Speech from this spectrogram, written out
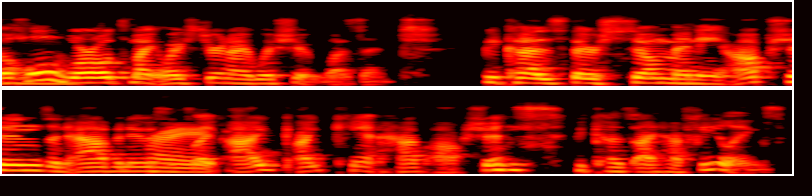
the whole Mhm. world's my oyster and i wish it wasn't because there's so many options and avenues Right. it's like i i can't have options because i have feelings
